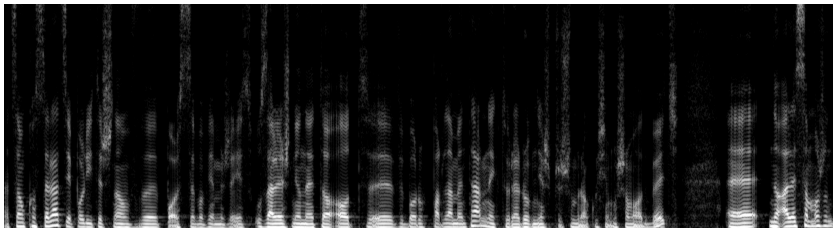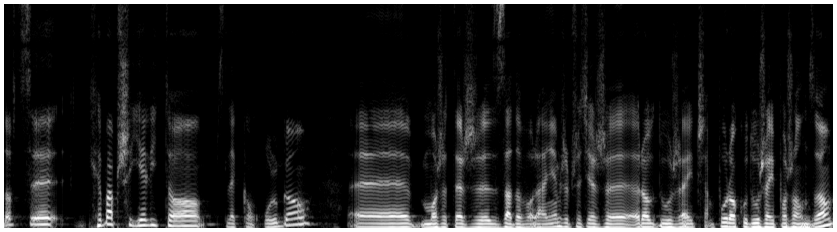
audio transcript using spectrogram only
na całą konstelację polityczną w Polsce, bo wiemy, że jest uzależnione to od y, wyborów parlamentarnych, które również w przyszłym roku się muszą odbyć. E, no ale samorządowcy chyba przyjęli to z lekką ulgą, e, może też z zadowoleniem, że przecież rok dłużej, czy tam pół roku dłużej porządzą.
